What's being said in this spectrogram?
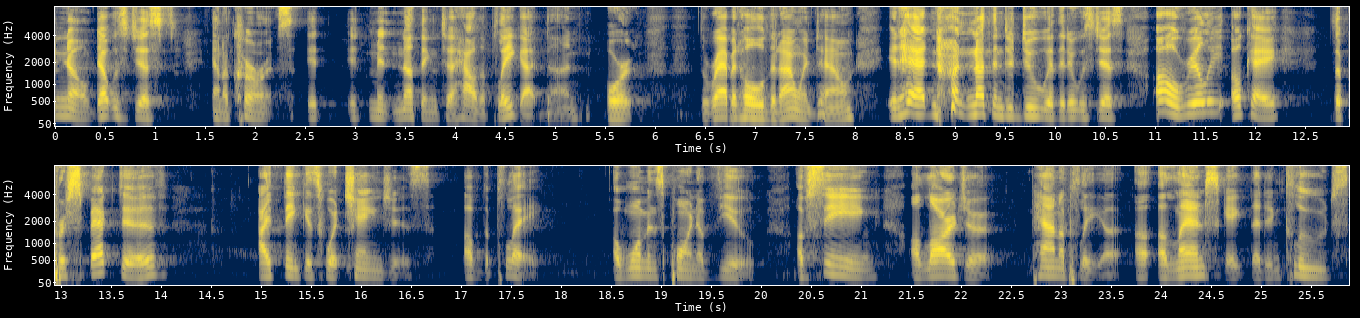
no, that was just an occurrence. It it meant nothing to how the play got done or the rabbit hole that I went down. It had not, nothing to do with it. It was just, oh, really? Okay. The perspective, I think, is what changes of the play. A woman's point of view of seeing a larger panoply, a, a, a landscape that includes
